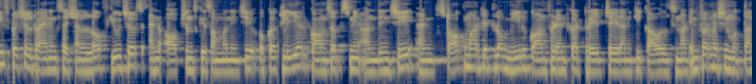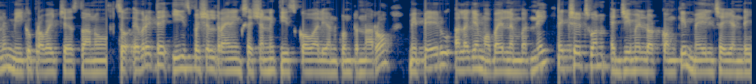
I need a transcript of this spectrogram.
ఈ స్పెషల్ ట్రైనింగ్ సెషన్లో ఫ్యూచర్స్ అండ్ ఆప్షన్స్కి సంబంధించి ఒక క్లియర్ కాన్సెప్ట్స్ని అందించి అండ్ స్టాక్ మార్కెట్లో మీరు కాన్ఫిడెంట్గా ట్రేడ్ చేయడానికి కావాల్సిన ఇన్ఫర్మేషన్ మొత్తాన్ని మీకు ప్రొవైడ్ చేస్తాను. సో ఎవరైతే ఈ స్పెషల్ ట్రైనింగ్ సెషన్ని తీసుకోవాలి అనుకుంటున్నారో మీ పేరు అలాగే మొబైల్ నెంబర్ని టెక్షెట్స్ వన్ ఎట్ జీమెయిల్ డాట్ కామ్కి మెయిల్ చేయండి.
